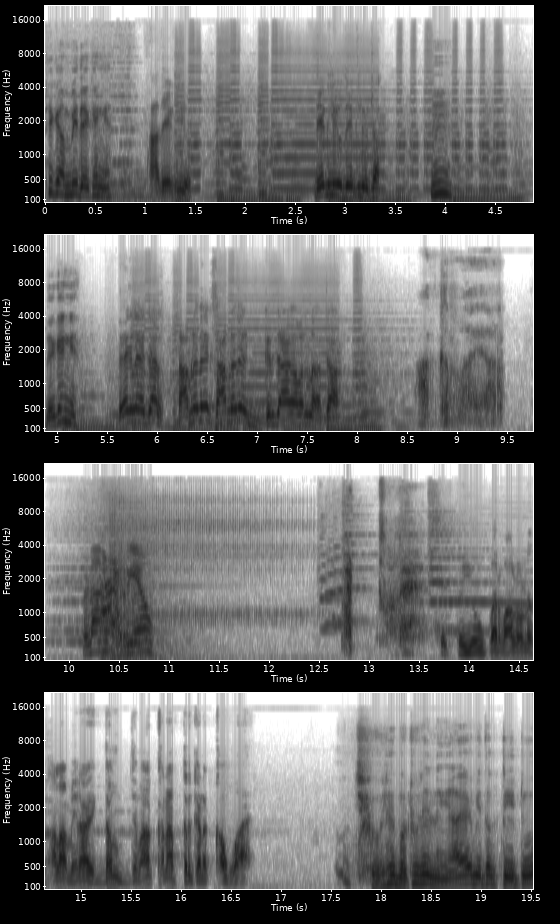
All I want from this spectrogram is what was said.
ठीक है हम भी देखेंगे। हाँ देख लियो। देख लियो देख लियो जा। हम्म। देखेंगे? देख ले चल। सामने देख सामने देख गिर जाएगा वरना जा। कर रहा है यार प्रणाम कर रही हूँ तो ये ऊपर वालों ने साला मेरा एकदम दिमाग खराब करके रखा हुआ है छोले भटूरे नहीं आए अभी तक टीटू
